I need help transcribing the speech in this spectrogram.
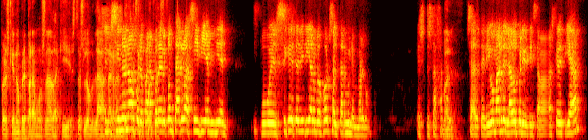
Pero es que no preparamos nada aquí, esto es lo, la, sí, Sí, no, no, pero para poder contarlo así bien, bien, pues sí que te diría a lo mejor saltarme un embargo. Eso está fatal. O sea, te digo más del lado periodista, más que de PR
